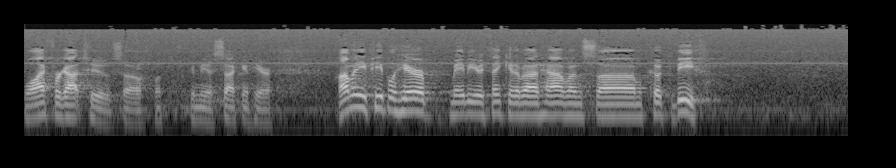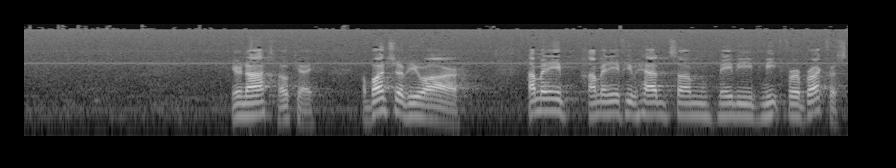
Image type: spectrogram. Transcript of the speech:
Well, I forgot too, so give me a second here. How many people here maybe you're thinking about having some cooked beef? You're not? Okay. A bunch of you are. How many, how many of you had some maybe meat for breakfast?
